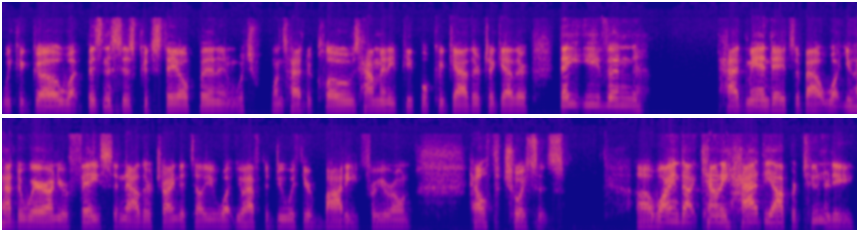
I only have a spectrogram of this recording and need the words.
we could go, what businesses could stay open, and which ones had to close, how many people could gather together. They even had mandates about what you had to wear on your face. And now they're trying to tell you what you have to do with your body for your own health choices. Uh, Wyandotte County had the opportunity,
